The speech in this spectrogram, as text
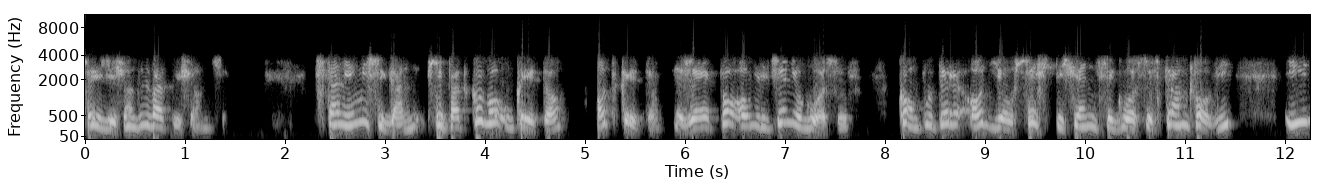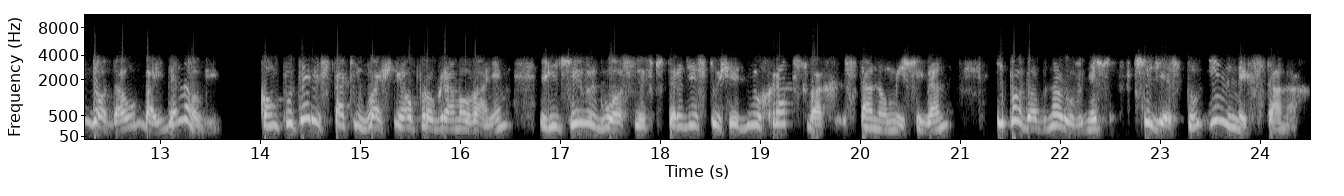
62 tysiące. W stanie Michigan przypadkowo ukryto, odkryto, że po obliczeniu głosów komputer odjął 6 tysięcy głosów Trumpowi i dodał Bidenowi. Komputery z takim właśnie oprogramowaniem liczyły głosy w 47 hrabstwach stanu Michigan i podobno również w 30 innych stanach.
